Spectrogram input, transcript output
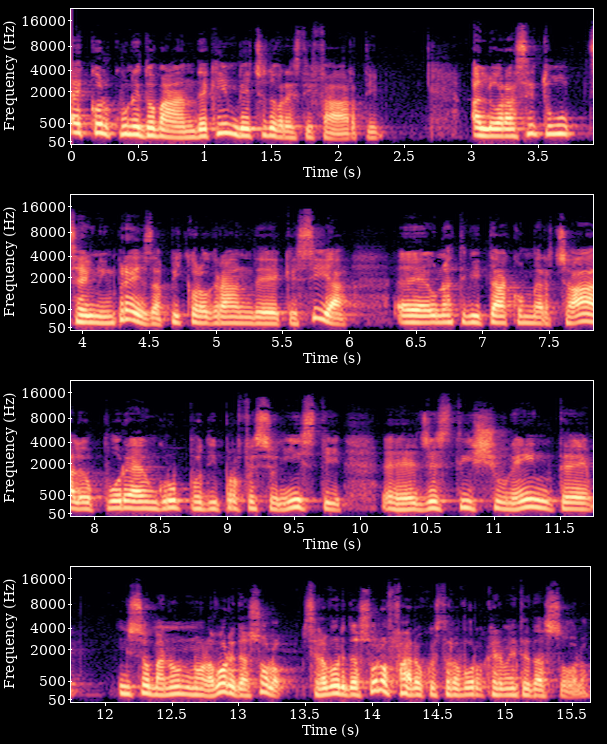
Ecco alcune domande che invece dovresti farti. Allora, se tu sei un'impresa, piccola o grande che sia, eh, un'attività commerciale oppure hai un gruppo di professionisti, eh, gestisci un ente, insomma non, non, lavori da solo, se lavori da solo fai questo lavoro chiaramente da solo,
